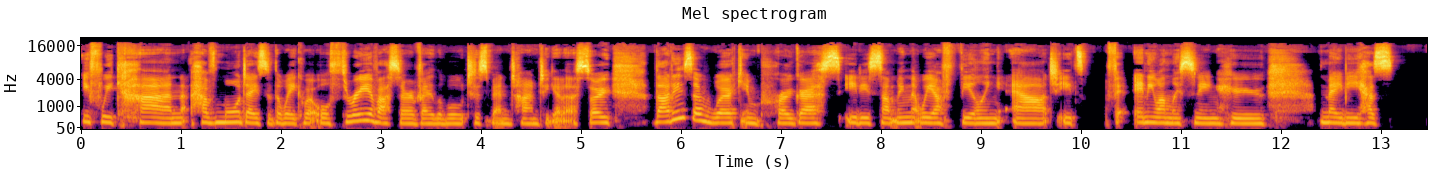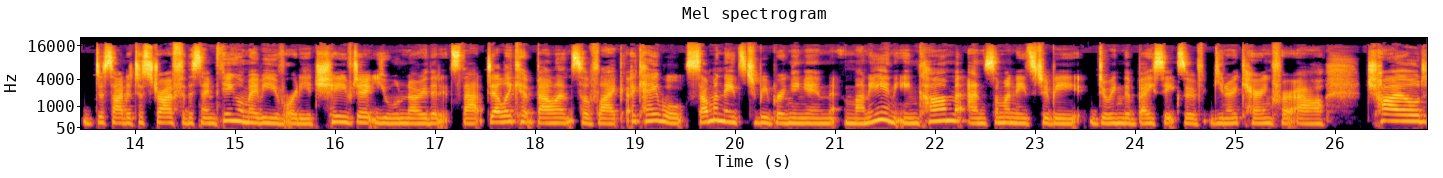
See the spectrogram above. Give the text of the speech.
if we can have more days of the week where all three of us are available to spend time together. So that is a work in progress. It is something that we are feeling out. It's for anyone listening who maybe has decided to strive for the same thing, or maybe you've already achieved it, you will know that it's that delicate balance of like, okay, well, someone needs to be bringing in money and income, and someone needs to be doing the basics of, you know, caring for our child,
